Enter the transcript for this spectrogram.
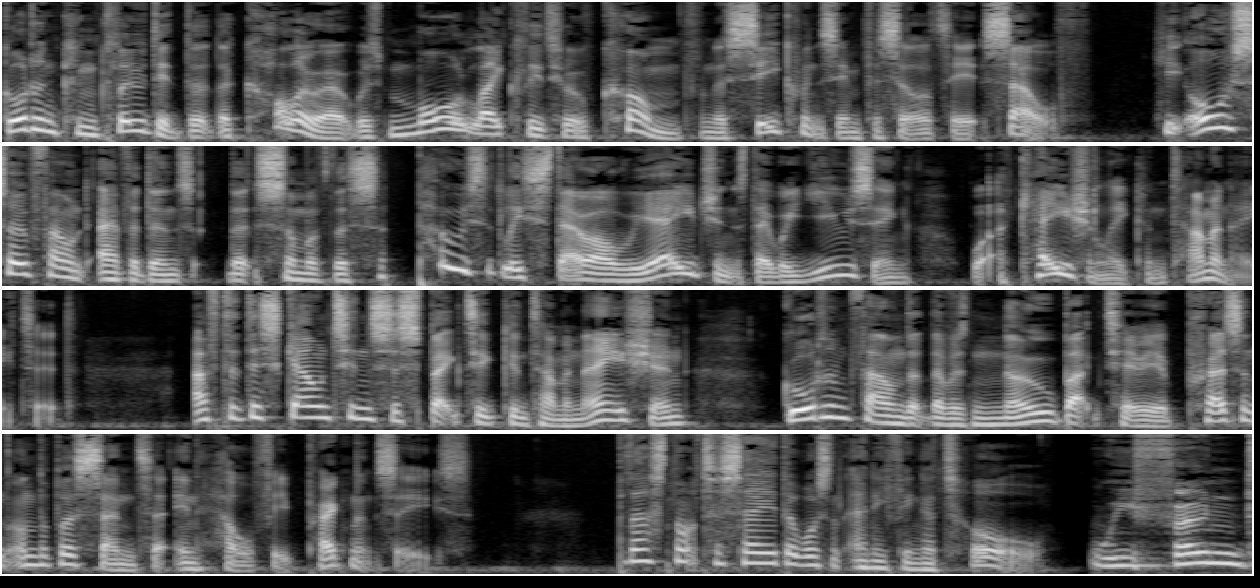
Gordon concluded that the cholera was more likely to have come from the sequencing facility itself. He also found evidence that some of the supposedly sterile reagents they were using were occasionally contaminated. After discounting suspected contamination, Gordon found that there was no bacteria present on the placenta in healthy pregnancies. But that's not to say there wasn't anything at all. We found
